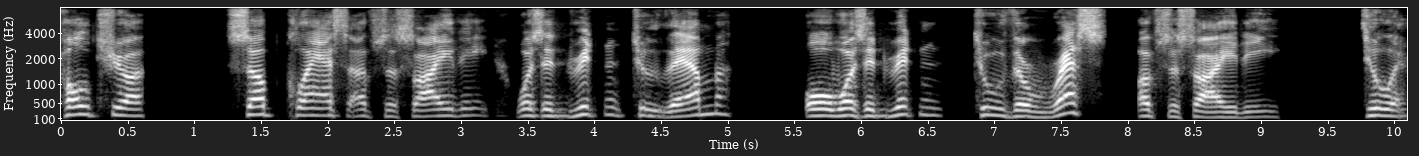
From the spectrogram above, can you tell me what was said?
culture subclass of society? Was it written to them or was it written to the rest of society to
